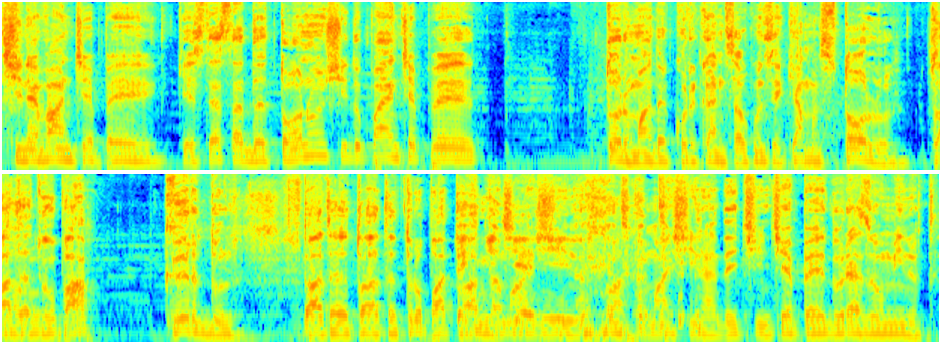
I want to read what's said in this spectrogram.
Cineva începe chestia asta, dă tonul și după aia începe turma de curcani, sau cum se cheamă, stolul. Toată sau trupa? Cârdul. Toată, toată trupa, Toată tehnicienii. mașina, toată mașina. Deci începe, durează un minut.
